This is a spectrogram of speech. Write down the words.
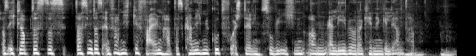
Also ich glaube, dass, das, dass ihm das einfach nicht gefallen hat. Das kann ich mir gut vorstellen, so wie ich ihn ähm, erlebe oder kennengelernt habe. Mhm.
